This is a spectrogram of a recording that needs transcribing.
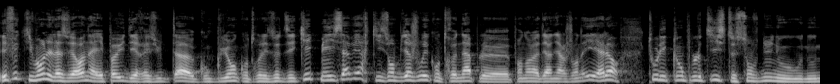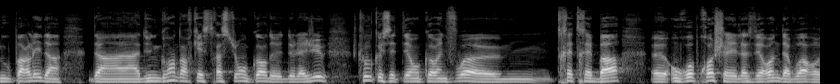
Effectivement, l'Elas Vérone n'avait pas eu des résultats concluants contre les autres équipes, mais il s'avère qu'ils ont bien joué contre Naples pendant la dernière journée. Et alors, tous les complotistes sont venus nous, nous, nous parler d'un, d'un, d'une grande orchestration encore de, de la Juve. Je trouve que c'était encore une fois très très bas. On reproche à Las Véron d'avoir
